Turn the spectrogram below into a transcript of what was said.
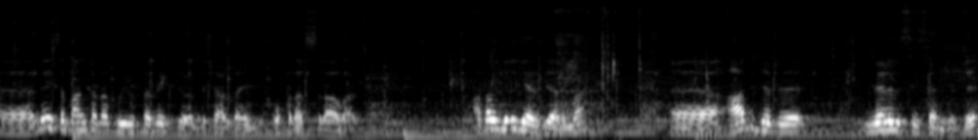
Ee, neyse bankada kuyrukta bekliyorum. Dışarıdayım. O kadar sıra var. Adam biri geldi yanıma. Ee, abi dedi nerelisin sen dedi.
